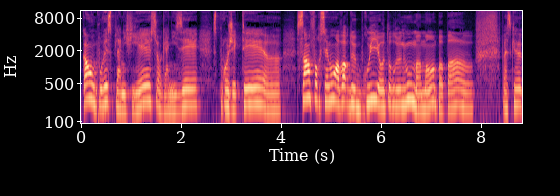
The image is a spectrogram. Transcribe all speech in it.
quand on pouvait se planifier, s'organiser, se projeter, euh, sans forcément avoir de bruit autour de nous, maman, papa, euh, parce que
